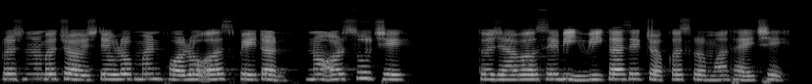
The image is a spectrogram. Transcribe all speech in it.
પ્રશ્ન નંબર ચોવીસ. ડેવલપમેન્ટ ફોલો અસ પેટર્નનો અર્થ શું છે? તો જવાબ આવશે બી. વિકાસ એક ચોક્કસ ક્રમમાં થાય છે.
